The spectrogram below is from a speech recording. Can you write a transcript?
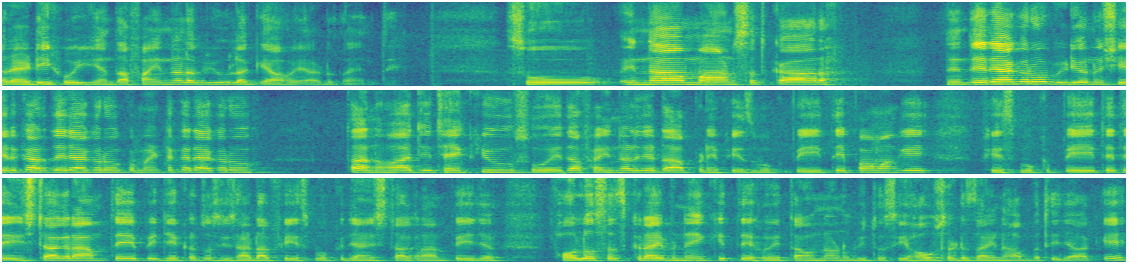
ਰੈਡੀ ਹੋਈ ਜਾਂਦਾ ਫਾਈਨਲ ਵਿਊ ਲੱਗਿਆ ਹੋਇਆ ਡਿਜ਼ਾਈਨ ਤੇ। ਸੋ ਇੰਨਾ ਮਾਣ ਸਤਿਕਾਰ ਦਿੰਦੇ ਰਿਹਾ ਕਰੋ ਵੀਡੀਓ ਨੂੰ ਸ਼ੇਅਰ ਕਰਦੇ ਰਿਹਾ ਕਰੋ ਕਮੈਂਟ ਕਰਿਆ ਕਰੋ। ਧੰਨਵਾਦ ਜੀ ਥੈਂਕ ਯੂ ਸੋ ਇਹਦਾ ਫਾਈਨਲ ਜਿਹੜਾ ਆਪਣੇ ਫੇਸਬੁੱਕ ਪੇਜ ਤੇ ਪਾਵਾਂਗੇ। ਫੇਸਬੁੱਕ ਪੇਜ ਤੇ ਤੇ ਇੰਸਟਾਗ੍ਰam ਤੇ, ਵੀ ਜੇਕਰ ਤੁਸੀਂ ਸਾਡਾ ਫੇਸਬੁੱਕ ਜਾਂ ਇੰਸਟਾਗ੍ਰam ਪੇਜ ਫੋਲੋ ਸਬਸਕ੍ਰਾਈਬ ਨਹੀਂ ਕੀਤੇ ਹੋਏ, ਤਾਂ ਉਹਨਾਂ ਨੂੰ ਵੀ ਤੁਸੀਂ ਹਾਊਸ ਡਿਜ਼ਾਈਨ ਹੱਬ ਤੇ ਜਾ ਕੇ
